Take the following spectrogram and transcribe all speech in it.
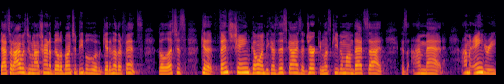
That's what I was doing. I was trying to build a bunch of people who would get another fence. So let's just get a fence chain going because this guy's a jerk and let's keep him on that side because I'm mad. I'm angry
